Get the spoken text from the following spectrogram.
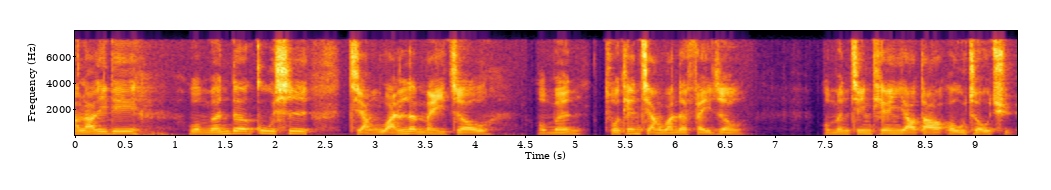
好啦，弟弟，我们的故事讲完了美洲，我们昨天讲完了非洲，我们今天要到欧洲去。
